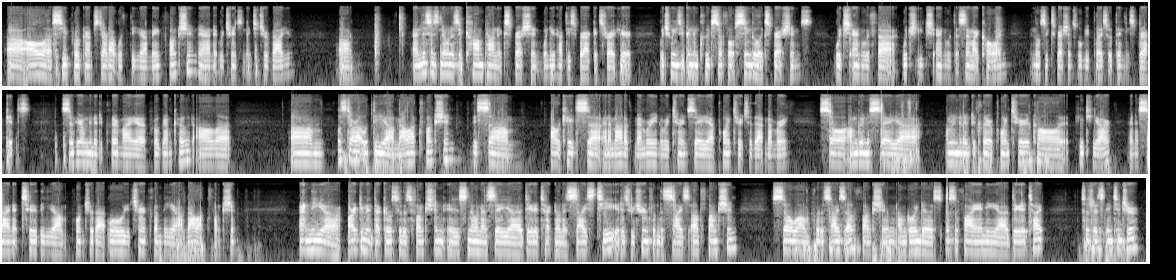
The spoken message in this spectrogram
Uh, all uh, C programs start out with the uh, main function and it returns an integer value. Um, and this is known as a compound expression when you have these brackets right here, which means you can include several single expressions which end with which each end with a semicolon, and those expressions will be placed within these brackets. So here I'm going to declare my uh, program code. I'll uh, um, let's start out with the uh, malloc function. This um, allocates uh, an amount of memory and returns a uh, pointer to that memory. So I'm going to say I'm going to declare a pointer called ptr and assign it to the um, pointer that will return from the malloc function. And the uh, argument that goes to this function is known as a uh, data type known as size t. It is returned from the size of function. So um, for the size of function, I'm going to specify any uh, data type, such as integer.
